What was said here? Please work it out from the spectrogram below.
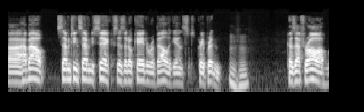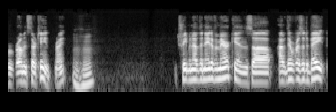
Uh, how about 1776? Is it okay to rebel against Great Britain? Mm-hmm. Because after all, Romans 13, right? Mm-hmm. Treatment of the Native Americans. Uh, I, there was a debate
